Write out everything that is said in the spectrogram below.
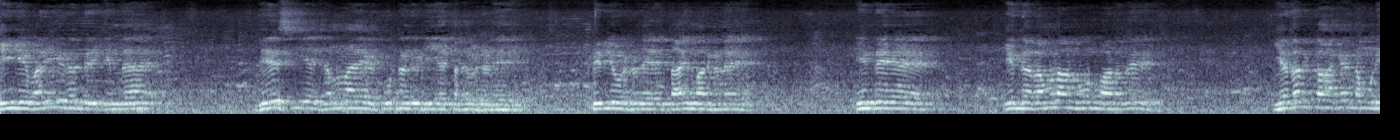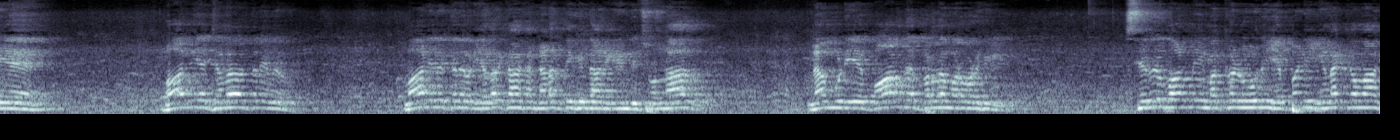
இங்கே வருகை தந்திருக்கின்ற தேசிய ஜனநாயக கூட்டணியுடைய தலைவர்களே பெரியோர்களே தாய்மார்களே இன்றைய இந்த ரமலான் நோன்பானது எதற்காக நம்முடைய பாரதிய ஜனதா தலைவர் மாநில தலைவர் எதற்காக நடத்துகின்றார்கள் என்று சொன்னால் நம்முடைய பாரத பிரதமர் அவர்கள் சிறுபான்மை மக்களோடு எப்படி இணக்கமாக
